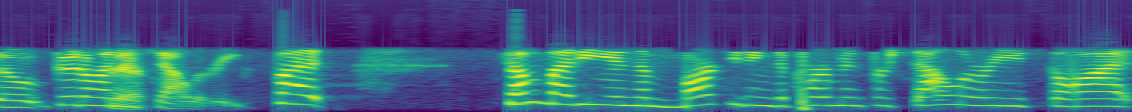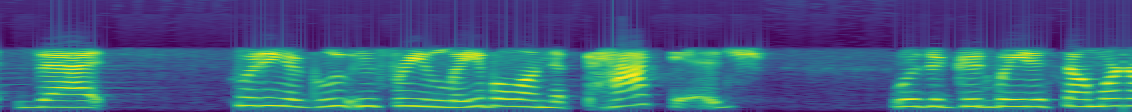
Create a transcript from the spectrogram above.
So good on yeah. you, celery. But somebody in the marketing department for celery thought that putting a gluten free label on the package was a good way to sell more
